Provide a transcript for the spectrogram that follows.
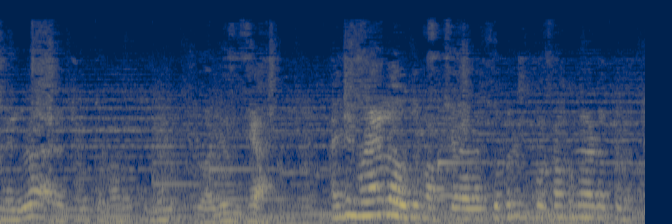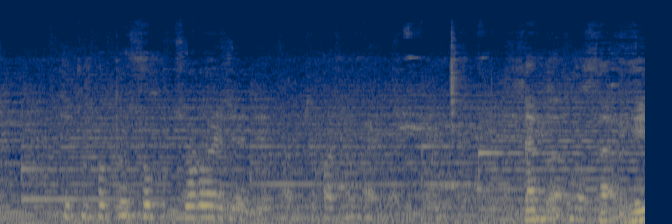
वेगळं आरक्षण तुम्हाला तुम्ही वाढवून घ्या. आणि ते मिळालं होतं मागच्या वेळेला सुप्रीम कोर्टामध्ये अडत होतं ते तू फक्त सोडवायचे आहे ते आमचं पाठवून काय? साहेब हे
